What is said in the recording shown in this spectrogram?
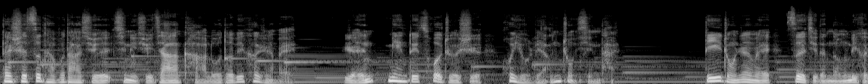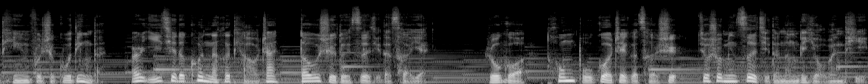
但是，斯坦福大学心理学家卡罗德贝克认为。人面对挫折时会有两种心态，第一种认为自己的能力和天赋是固定的，而一切的困难和挑战都是对自己的测验。如果通不过这个测试，就说明自己的能力有问题，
